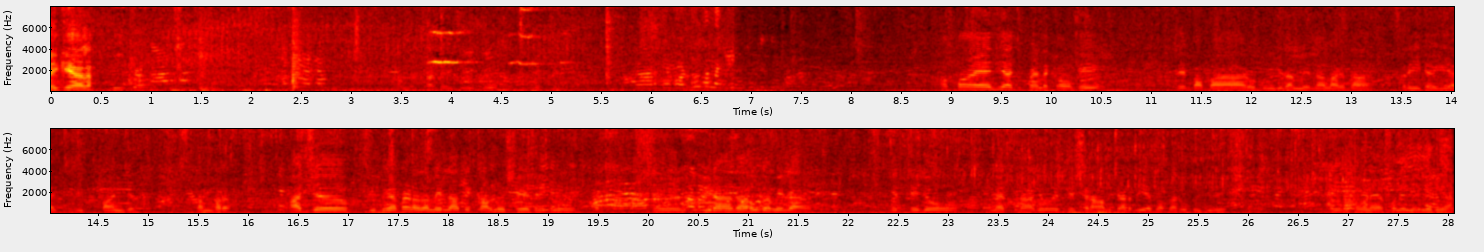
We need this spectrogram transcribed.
ਭਾਈ, ਕੀ ਹਾਲ ਠੀਕ ਹੈ ਆਪਾਂ ਆਏ ਜੀ, ਅੱਜ ਪਿੰਡ ਕੌਂਕੇ ਤੇ ਬਾਬਾ ਰੋਡੂ ਜੀ ਦਾ ਮੇਲਾ ਲੱਗਦਾ। ਤਰੀਕ ਹੈਗੀ ਅੱਜ ਦੀ 5 ਸਤੰਬਰ। ਅੱਜ ਬੀਬੀਆਂ ਭੈਣਾਂ ਦਾ ਮੇਲਾ ਤੇ ਕੱਲ ਨੂੰ 6 ਤਰੀਕ ਨੂੰ ਵੀਰਾਂ ਦਾ ਹੋਊਗਾ ਮੇਲਾ। ਇੱਥੇ ਜੋ ਮਹਿਤਰਾ ਜੋ ਇੱਥੇ ਸ਼ਰਾਬ ਚੜ੍ਹਦੀ ਹੈ ਬਾਬਾ ਰੋਡੂ ਜੀ ਦੇ। ਤੁਹਾਨੂੰ ਦਿਖਾਉਣੇ ਆਪਾਂ ਨੇ ਮੇਲੇ ਦੀਆਂ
